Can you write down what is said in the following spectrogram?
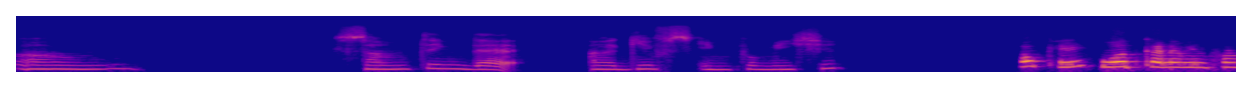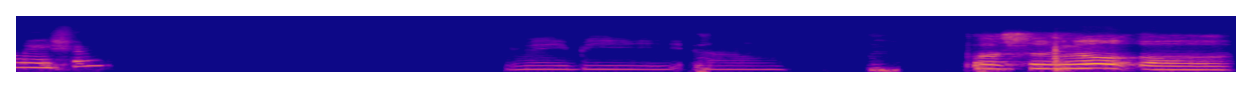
um something that uh, gives information Okay, what kind of information? maybe um Personal or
